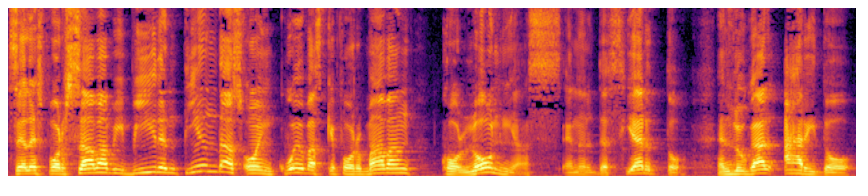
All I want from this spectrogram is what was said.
Se les forzaba a vivir en tiendas o en cuevas que formaban colonias en el desierto, en lugar árido,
